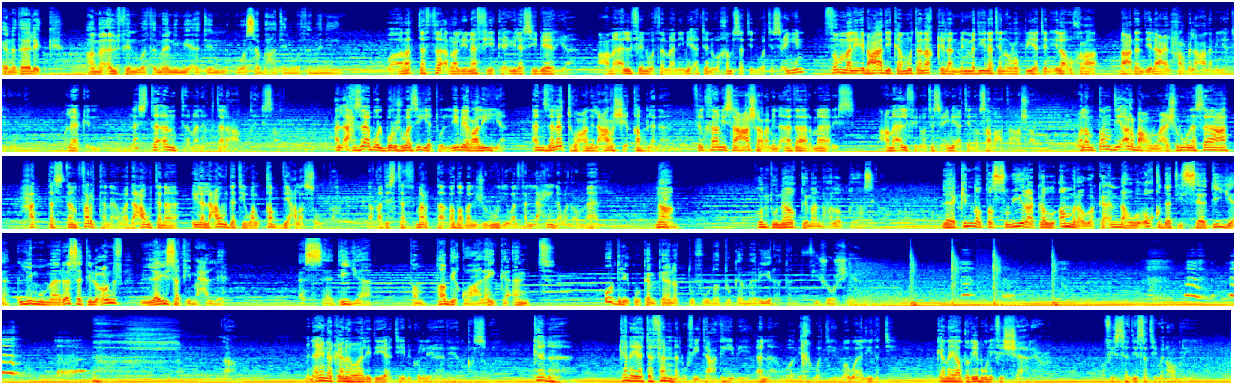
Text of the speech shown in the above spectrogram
كان ذلك عام 1887 وأردت الثأر لنفيك إلى سيبيريا عام 1895 ثم لإبعادك متنقلا من مدينة أوروبية إلى أخرى بعد اندلاع الحرب العالمية الأولى. ولكن لست أنت من اقتلع القيصر. الأحزاب البرجوازية الليبرالية أنزلته عن العرش قبلنا في الخامس عشر من آذار مارس عام 1917 ولم تمض 24 ساعة حتى استنفرتنا ودعوتنا إلى العودة والقبض على السلطة. لقد استثمرت غضب الجنود والفلاحين والعمال. نعم كنت ناقما على القياصرة. لكن تصويرك الأمر وكأنه عقدة السادية لممارسة العنف ليس في محله. السادية تنطبق عليك أنت. ادرك كم كانت طفولتك مريرة في جورجيا. من أين كان والدي يأتي بكل هذه القسوة؟ كان كان يتفنن في تعذيبي أنا وإخوتي ووالدتي. كان يضربني في الشارع وفي السادسة من عمري.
